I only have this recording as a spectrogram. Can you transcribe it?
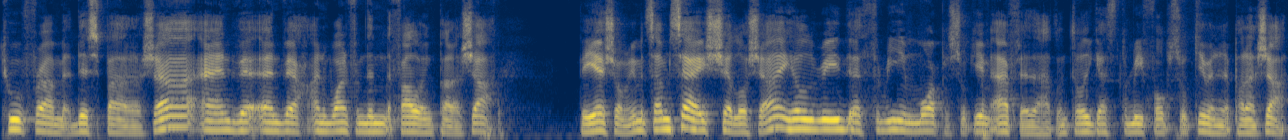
two from this parasha and and and one from the following parasha. And some say shelosha, he'll read three more pasukim after that until he gets three full pasukim in a parasha.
